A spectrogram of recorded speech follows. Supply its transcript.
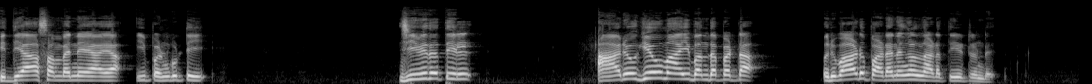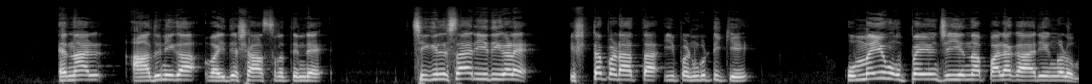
വിദ്യാസമ്പന്നയായ ഈ പെൺകുട്ടി ജീവിതത്തിൽ ആരോഗ്യവുമായി ബന്ധപ്പെട്ട ഒരുപാട് പഠനങ്ങൾ നടത്തിയിട്ടുണ്ട്. എന്നാൽ ആധുനിക വൈദ്യശാസ്ത്രത്തിന്റെ ചികിത്സാ രീതികളെ ഇഷ്ടപ്പെടാത്ത ഈ പെൺകുട്ടിക്ക് ഉമ്മയും ഉപ്പയും ചെയ്യുന്ന പല കാര്യങ്ങളും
